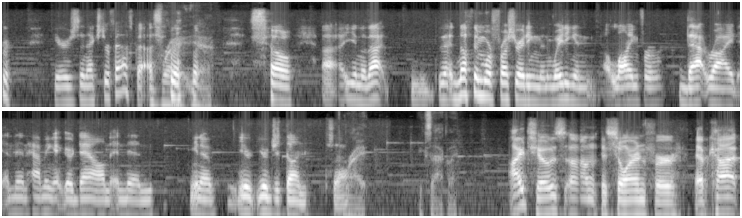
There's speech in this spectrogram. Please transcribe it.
Here's an extra fast pass. Right. Yeah. so uh, you know that, that nothing more frustrating than waiting in a line for that ride and then having it go down and then you know you're you're just done. So right. Exactly. I chose um, the Soarin' for Epcot,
